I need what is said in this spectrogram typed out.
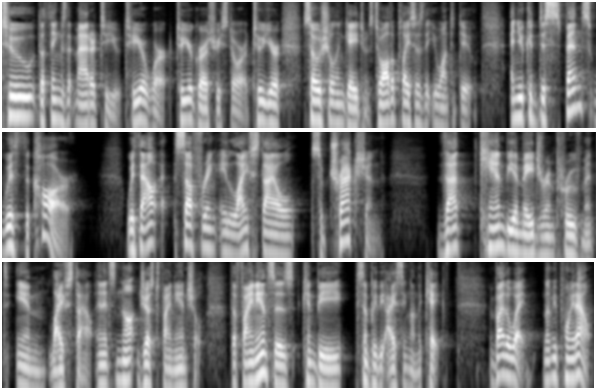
to the things that matter to you, to your work, to your grocery store, to your social engagements, to all the places that you want to do. And you could dispense with the car without suffering a lifestyle subtraction. That can be a major improvement in lifestyle. And it's not just financial. The finances can be simply the icing on the cake. And by the way, let me point out,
